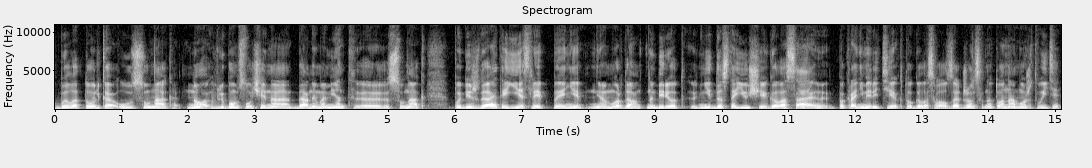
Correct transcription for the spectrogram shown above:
было только у Сунака. Но в любом случае на данный момент э, Сунак побеждает, и если Пенни э, Мордаунт наберет недостающие голоса, э, по крайней мере те, кто голосовал за Джонсона, то она может выйти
